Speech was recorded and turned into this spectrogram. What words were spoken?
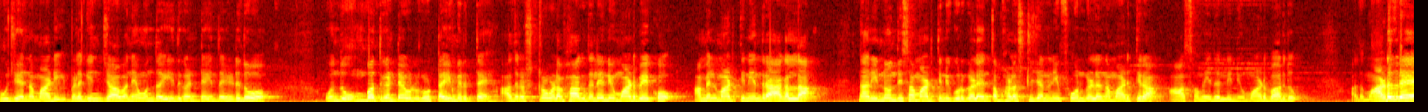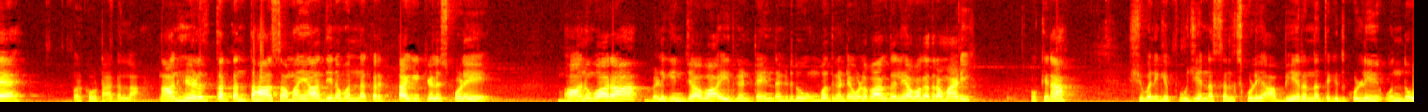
ಪೂಜೆಯನ್ನು ಮಾಡಿ. ಬೆಳಗಿನ ಜಾವನೇ ಒಂದು ಐದು ಗಂಟೆಯಿಂದ ಹಿಡಿದು ಒಂದು ಒಂಬತ್ತು ಗಂಟೆವರೆಗೂ ಟೈಮ್ ಇರುತ್ತೆ. ಅದರಷ್ಟರ ಒಳಭಾಗದಲ್ಲೇ ನೀವು ಮಾಡಬೇಕು. ಆಮೇಲೆ ಮಾಡ್ತೀನಿ ಅಂದರೆ ಆಗಲ್ಲ. ನಾನು ಇನ್ನೊಂದು ದಿವಸ ಮಾಡ್ತೀನಿ ಗುರುಗಳೇ ಅಂತ ಬಹಳಷ್ಟು ಜನ ನೀವು ಫೋನ್ಗಳನ್ನು ಮಾಡ್ತೀರಾ. ಆ ಸಮಯದಲ್ಲಿ ನೀವು ಮಾಡಬಾರ್ದು. ಅದು ಮಾಡಿದ್ರೆ ವರ್ಕೌಟ್ ಆಗಲ್ಲ. ನಾನು ಹೇಳಿರ್ತಕ್ಕಂತಹ ಸಮಯ ದಿನವನ್ನು ಕರೆಕ್ಟಾಗಿ ಕೇಳಿಸ್ಕೊಳ್ಳಿ. ಭಾನುವಾರ ಬೆಳಗಿನ ಜಾವ ಐದು ಗಂಟೆಯಿಂದ ಹಿಡಿದು ಒಂಬತ್ತು ಗಂಟೆ ಒಳಭಾಗದಲ್ಲಿ ಅವಾಗಾದ್ರೆ ಮಾಡಿ. ಓಕೆನಾ? ಶಿವನಿಗೆ ಪೂಜೆಯನ್ನು ಸಲ್ಲಿಸ್ಕೊಳ್ಳಿ, ಆ ಬೇರನ್ನು ತೆಗೆದುಕೊಳ್ಳಿ, ಒಂದು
